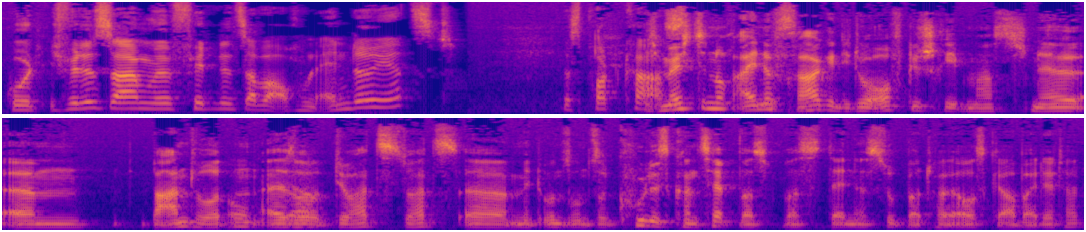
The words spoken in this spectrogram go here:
Gut, ich würde sagen, wir finden jetzt aber auch ein Ende jetzt des Podcasts. Ich möchte noch eine Frage, die du aufgeschrieben hast, schnell ähm, beantworten. Oh, also ja. du hast, du hast äh, mit uns unser cooles Konzept, was, was Dennis super toll ausgearbeitet hat.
